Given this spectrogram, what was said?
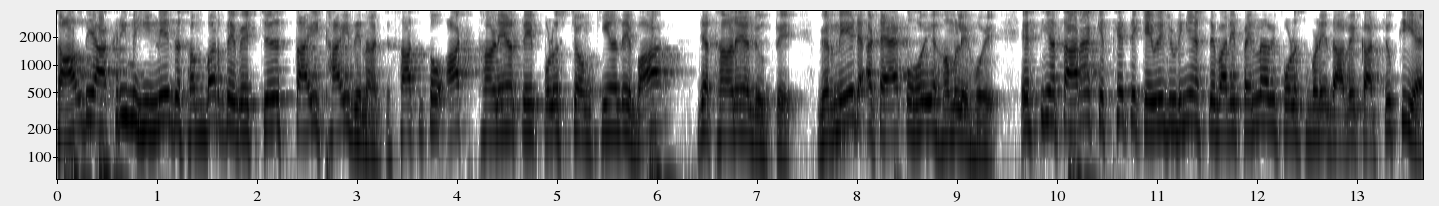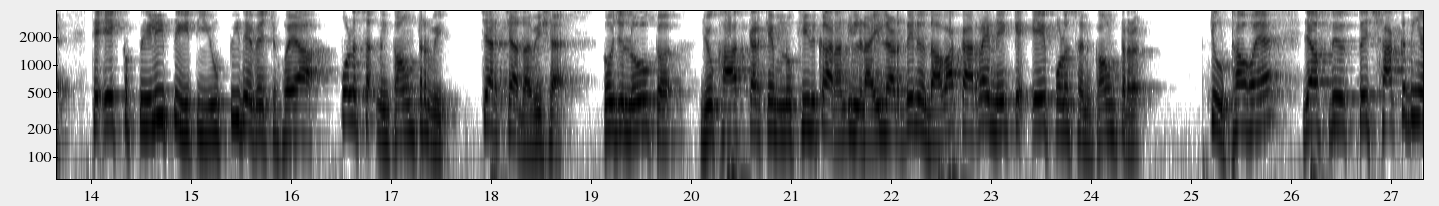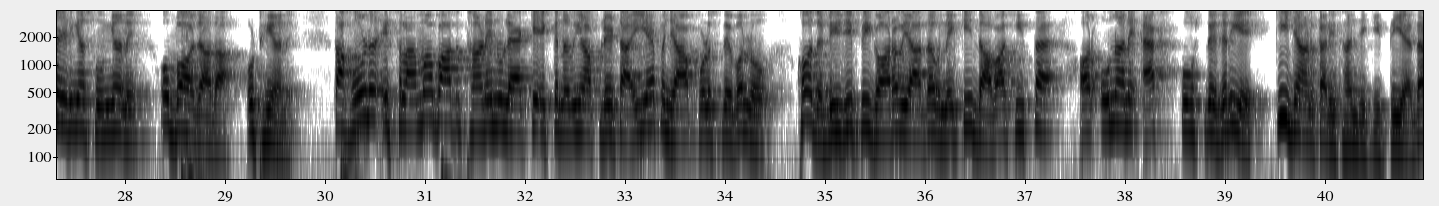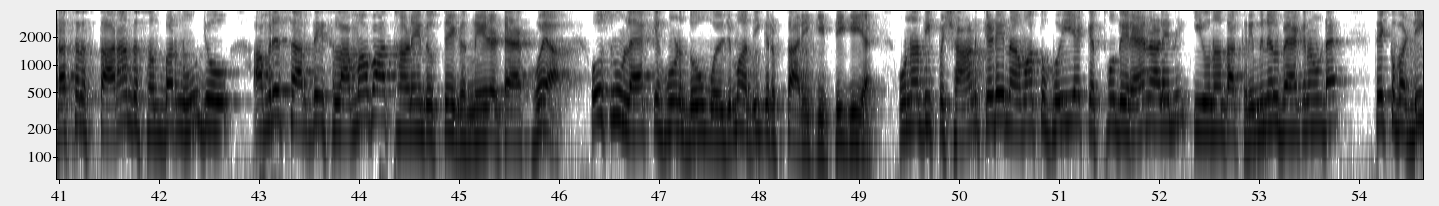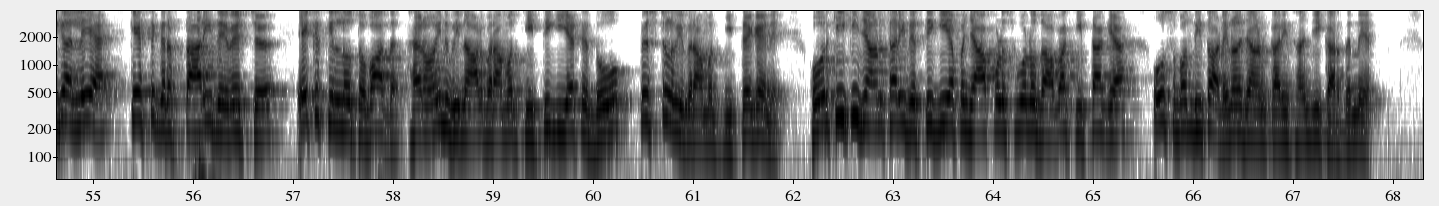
ਸਾਲ ਦੇ ਆਖਰੀ ਮਹੀਨੇ ਦਸੰਬਰ ਦੇ ਵਿੱਚ 27-28 ਦਿਨਾਂ 'ਚ 7 ਤੋਂ 8 ਥਾਣਿਆਂ ਤੇ ਪੁਲਿਸ ਚੌਂਕੀਆਂ ਦੇ ਬਾਹਰ ਜਾਂ ਥਾਣਿਆਂ ਦੇ ਉੱਤੇ ਗ੍ਰਨੇਡ ਅਟੈਕ ਹੋਏ, ਹਮਲੇ ਹੋਏ। ਇਸ ਦੀਆਂ ਤਾਰਾਂ ਕਿੱਥੇ ਤੇ ਕਿਵੇਂ ਜੁੜੀਆਂ, ਇਸ ਦੇ ਬਾਰੇ ਪਹਿਲਾਂ ਵੀ ਪੁਲਿਸ ਬੜੇ ਦਾਅਵੇ ਕਰ ਚੁੱਕੀ ਹੈ ਤੇ ਇੱਕ ਪੀਲੀ ਭੀਤ ਯੂਪੀ ਦੇ ਵਿੱਚ ਹੋਇਆ ਪੁਲਿਸ ਐਨਕਾਊਂਟਰ ਵੀ ਚਰਚਾ ਦਾ ਵਿਸ਼ਾ ਹੈ। ਕੁਝ ਲੋਕ ਜੋ ਖਾਸ ਕਰਕੇ ਮਨੁੱਖੀ ਅਧਿਕਾਰਾਂ ਦੀ ਲੜਾਈ ਲੜਦੇ ਨੇ, ਉਹ ਦਾਅਵਾ ਕਰ ਰਹੇ ਨੇ ਕਿ ਇਹ ਪੁਲਿਸ ਐਨਕਾਊਂਟਰ ਝੂਠਾ ਹੋਇਆ ਜਾਂ ਉਸ ਦੇ ਉੱਤੇ ਸ਼ੱਕ ਦੀਆਂ ਜਿਹੜੀਆਂ ਸੂਈਆਂ ਨੇ, ਉਹ ਬਹੁਤ ਜ਼ਿਆਦਾ ਉੱਠੀਆਂ ਨੇ। ਤਾਂ ਹੁਣ ਇਸਲਾਮਾਬਾਦ ਥਾਣੇ ਨੂੰ ਲੈ ਕੇ ਇੱਕ ਨਵੀਂ ਅਪਡੇਟ ਆਈ ਹੈ, ਪੰਜਾਬ ਪੁਲਿਸ ਦੇ ਵੱਲੋਂ। ਖੁਦ ਡੀਜੀਪੀ ਗੌਰਵ ਯਾਦਵ ਨੇ ਕੀ ਦਾਵਾ ਕੀਤਾ ਹੈ ਔਰ ਉਹਨਾਂ ਨੇ ਐਕਸ ਪੋਸਟ ਦੇ ਜ਼ਰੀਏ ਕੀ ਜਾਣਕਾਰੀ ਸਾਂਝੀ ਕੀਤੀ ਹੈ? ਦਰਅਸਲ 17 ਦਸੰਬਰ ਨੂੰ ਜੋ ਅੰਮ੍ਰਿਤਸਰ ਦੇ ਇਸਲਾਮਾਬਾਦ ਥਾਣੇ ਦੇ ਉੱਤੇ ਗ੍ਰਨੇਡ ਅਟੈਕ ਹੋਇਆ, ਉਸ ਨੂੰ ਲੈ ਕੇ ਹੁਣ ਦੋ ਮੁਲਜ਼ਮਾਂ ਦੀ ਗ੍ਰਿਫਤਾਰੀ ਕੀਤੀ ਗਈ ਹੈ। ਉਹਨਾਂ ਦੀ ਪਛਾਣ ਕਿਹੜੇ ਨਾਵਾਂ ਤੋਂ ਹੋਈ ਹੈ, ਕਿੱਥੋਂ ਦੇ ਰਹਿਣ ਵਾਲੇ ਨੇ, ਕੀ ਉਹਨਾਂ ਦਾ ਕ੍ਰਿਮੀਨਲ ਬੈਕਗ੍ਰਾਉਂਡ ਹੈ? ਤੇ ਇੱਕ ਵੱਡੀ ਗੱਲ ਇਹ ਹੈ ਕਿ ਇਸ ਗ੍ਰਿਫਤਾਰੀ ਦੇ ਵਿੱਚ 1 ਕਿਲੋ ਤੋਂ ਵੱਧ ਹੈਰੋਇਨ ਵੀ ਨਾਲ ਬਰਾਮਦ ਕੀਤੀ ਗਈ ਹੈ ਤੇ ਦੋ ਪਿਸਟਲ ਵੀ ਬਰਾਮਦ ਕੀਤੇ ਗਏ ਨੇ। ਹੋਰ ਕੀ ਕੀ ਜਾਣਕਾਰੀ ਦਿੱਤੀ ਗਈ ਹੈ? ਪੰਜਾਬ ਪੁਲਿਸ ਵੱਲੋਂ ਦਾਅਵਾ ਕੀਤਾ ਗਿਆ, ਉਸ ਸੰਬੰਧੀ ਤੁਹਾਡੇ ਨਾਲ ਜਾਣਕਾਰੀ ਸਾਂਝੀ ਕਰ ਦਿੰਨੇ ਆ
